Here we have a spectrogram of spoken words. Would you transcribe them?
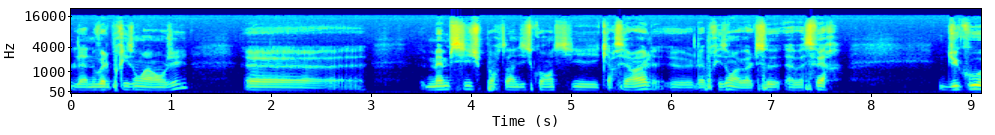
la, nouvelle prison à Angers, euh, même si je porte un discours anti-carcéral, euh, la prison, elle va, se, va se faire. Du coup,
